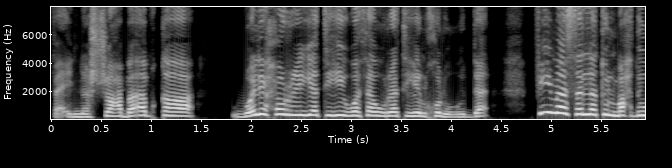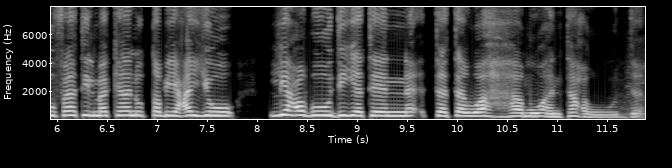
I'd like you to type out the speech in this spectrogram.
فإن الشعب أبقى ولحريته وثورته الخلود. فيما سلة المحذوفات المكان الطبيعي لعبودية تتوهم أن تعود.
